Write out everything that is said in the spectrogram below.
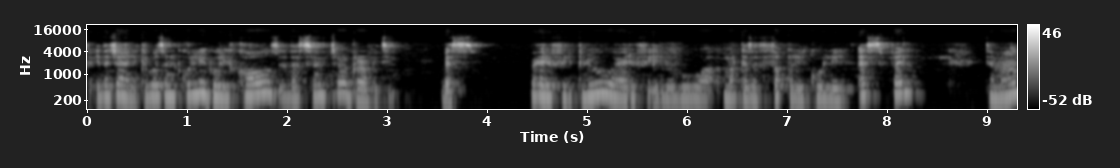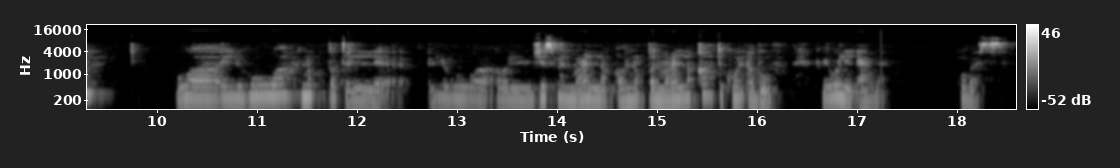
فإذا جالك الوزن الكلي قولي cause the center gravity بس، واعرفي البلو واعرفي اللي هو مركز الثقل يكون للأسفل تمام؟ واللي هو نقطة اللي هو أو الجسم المعلق أو النقطة المعلقة تكون اللي هو للأعلى وبس.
